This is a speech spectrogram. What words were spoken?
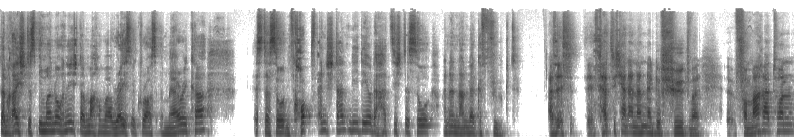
Dann reicht es immer noch nicht, dann machen wir Race Across America. Ist das so im Kopf entstanden, die Idee, oder hat sich das so aneinander gefügt? Also es, es hat sich aneinander gefügt, weil äh, vom Marathon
